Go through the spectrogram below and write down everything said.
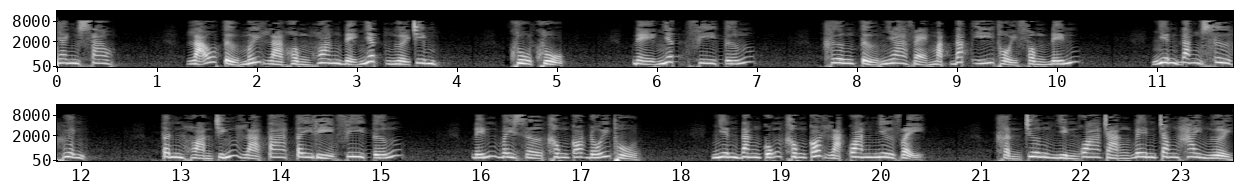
nhanh sao, lão tử mới là hồng hoang đệ nhất người chim, khù khù, đệ nhất phi tướng, khương tử nha vẻ mặt đắc ý thổi phồng đến, nhiên đăng sư huynh, tân hoàn chính là ta tây kỳ phi tướng, đến bây giờ không có đối thủ, nhiên đăng cũng không có lạc quan như vậy, khẩn trương nhìn qua chàng bên trong hai người,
